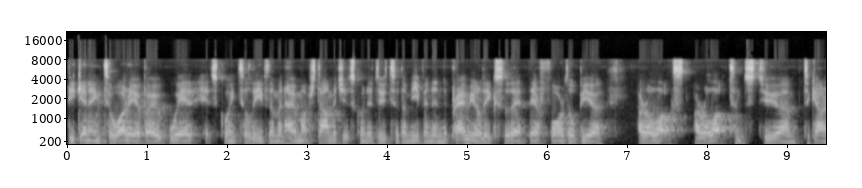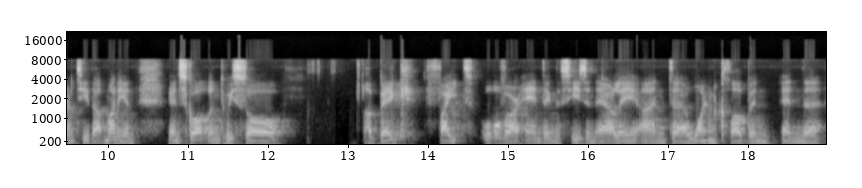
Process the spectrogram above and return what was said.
beginning to worry about where it's going to leave them and how much damage it's going to do to them, even in the Premier League. So that therefore there'll be a a, relux- a reluctance to um, to guarantee that money. And in Scotland, we saw a big fight over ending the season early, and uh, one club in in the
